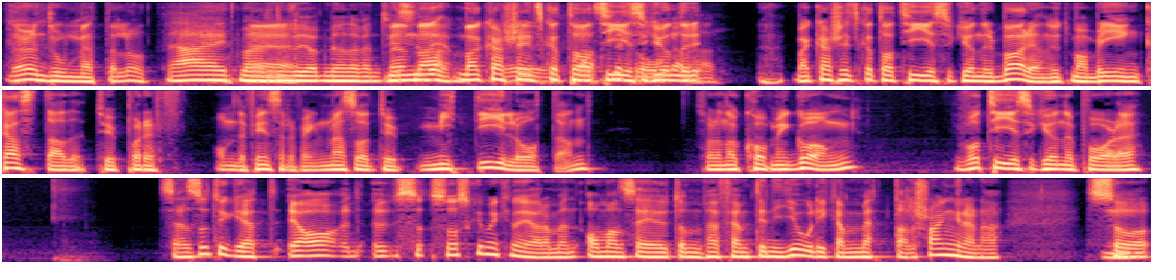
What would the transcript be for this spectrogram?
Det är en doom metal-låt. Nej, inte med, Eh, nödvändigtvis Men det. man, man kanske inte ska ta Fastlig 10 fråga sekunder... Man kanske inte ska ta 10 sekunder i början, utan man blir inkastad typ på ref, om det finns en refräng, men alltså typ mitt i låten. Så den har kommit igång. Du får 10 sekunder på det. Sen så tycker jag att, ja, så, så skulle man kunna göra, men om man säger ut de här 59 olika metal-genrerna så Mm.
